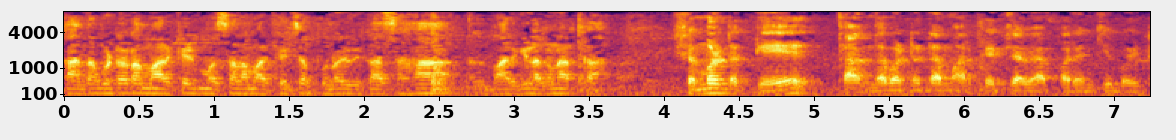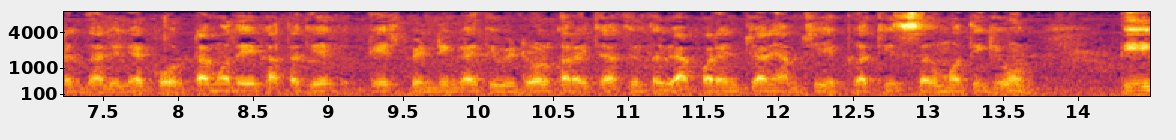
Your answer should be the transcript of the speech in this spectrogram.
कांदा बटाटा मार्केट मसाला मार्केटचा पुनर्विकास हा मार्गी लागणार का? शंभर टक्के. कांदा बटाटा मार्केटच्या व्यापाऱ्यांची बैठक झालेली आहे. कोर्टामध्ये एक आता जी केस पेंडिंग आहे ती विड्रॉल करायची असेल तर व्यापाऱ्यांची आणि आमची एकाची सहमती घेऊन ती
